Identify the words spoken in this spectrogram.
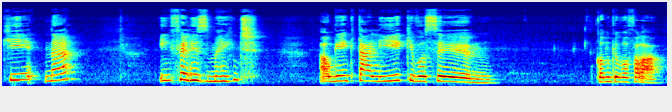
que, né? Infelizmente, alguém que tá ali que você. Como que eu vou falar?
